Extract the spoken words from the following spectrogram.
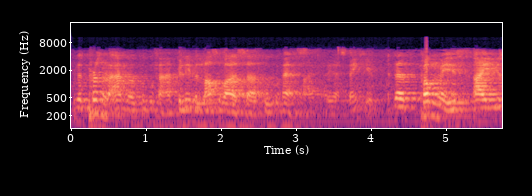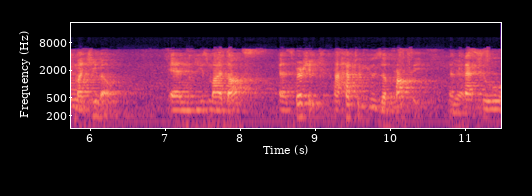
Because personally, I'm a Google fan. I believe lots of us are Google fans. Yes, thank you. The problem is I use my Gmail and use my Docs and spreadsheet. I have to use a proxy and Yes. connect to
